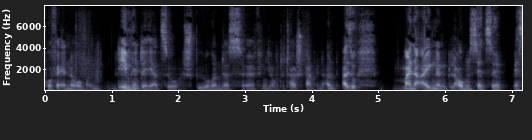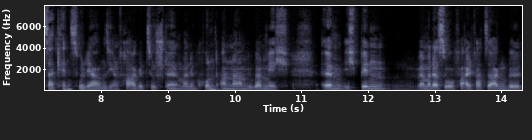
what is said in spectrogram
vor Veränderung und dem hinterher zu spüren, das äh, finde ich auch total spannend. Also meine eigenen Glaubenssätze besser kennenzulernen, sie in Frage zu stellen, meine Grundannahmen über mich. Ähm, ich bin, wenn man das so vereinfacht sagen will,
